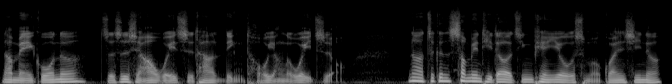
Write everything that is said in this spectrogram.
那美国呢，只是想要维持它领头羊的位置哦。那这跟上面提到的晶片又有什么关系呢？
